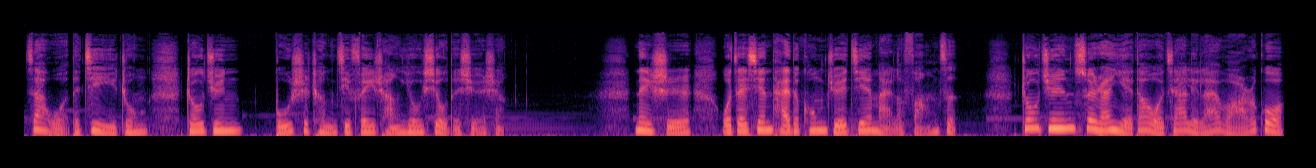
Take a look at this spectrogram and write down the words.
在我的记忆中，周军不是成绩非常优秀的学生。那时我在仙台的空爵街买了房子，周军虽然也到我家里来玩过，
